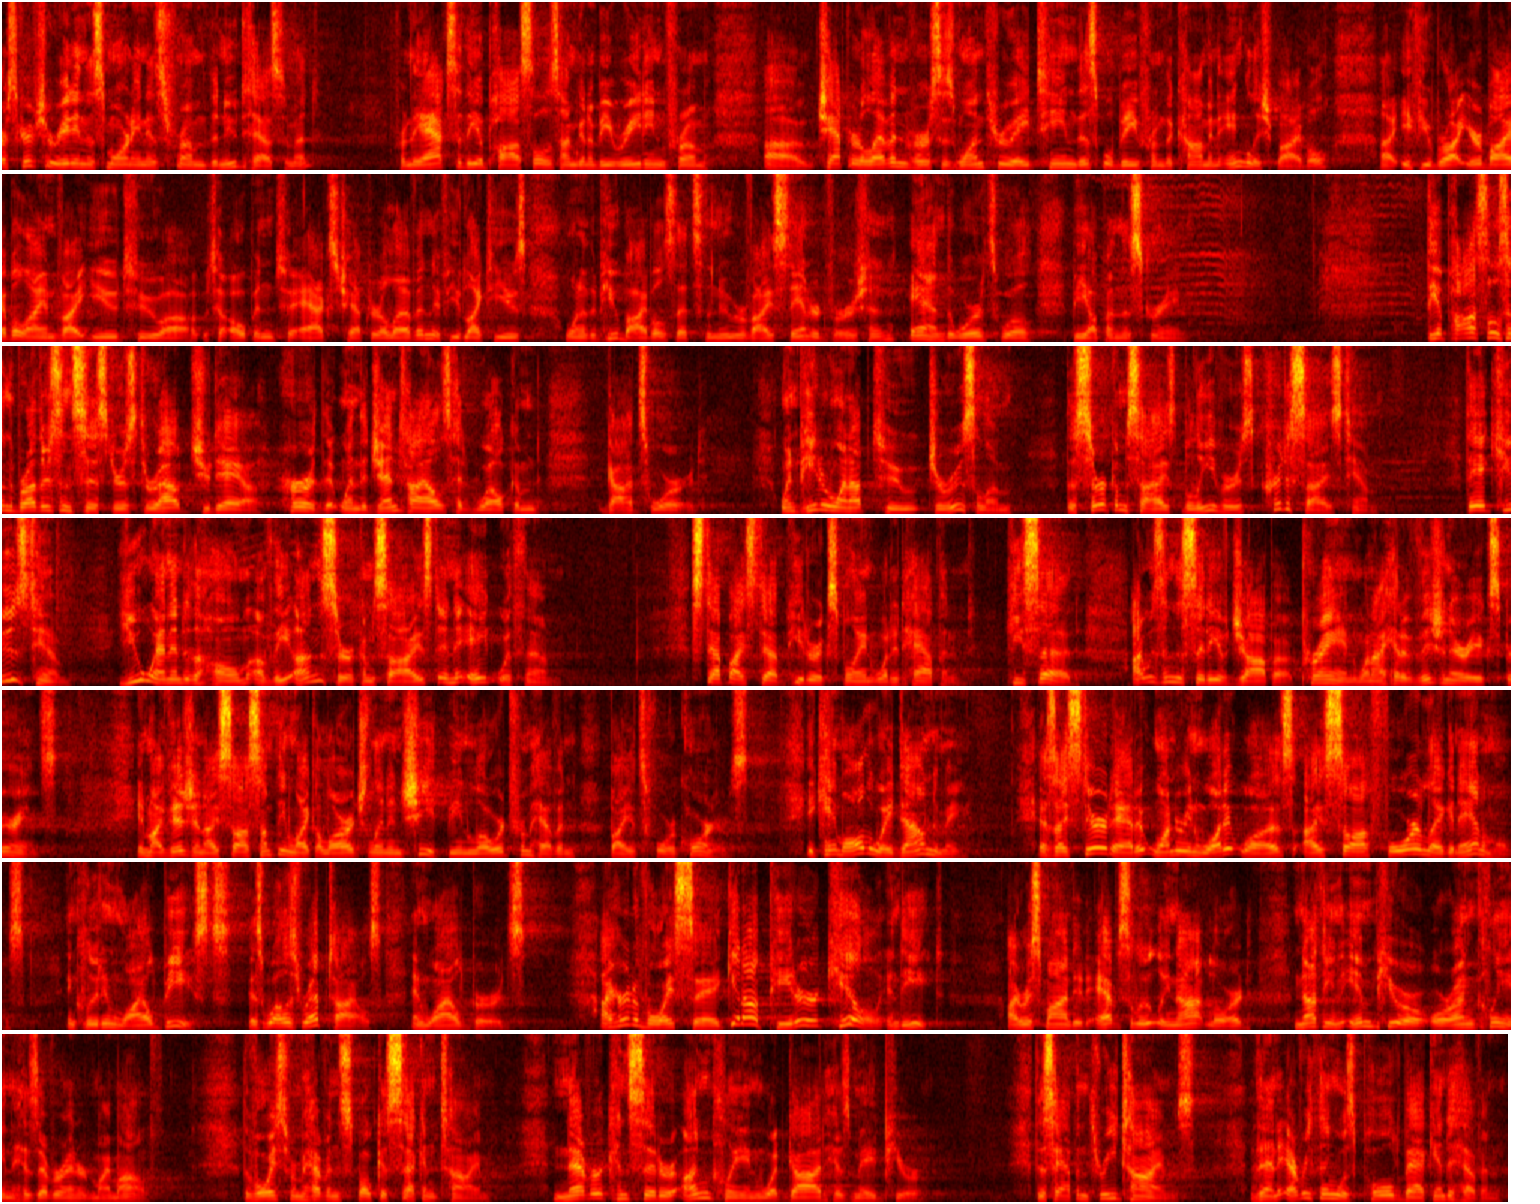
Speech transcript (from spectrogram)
Our scripture reading this morning is from the New Testament, from the Acts of the Apostles. I'm going to be reading from uh, chapter 11, verses 1 through 18. This will be from the Common English Bible. Uh, if you brought your Bible, I invite you to, uh, to open to Acts chapter 11. If you'd like to use one of the Pew Bibles, that's the New Revised Standard Version, and the words will be up on the screen. The apostles and the brothers and sisters throughout Judea heard that when the Gentiles had welcomed God's word, when Peter went up to Jerusalem, the circumcised believers criticized him. They accused him. You went into the home of the uncircumcised and ate with them. Step by step, Peter explained what had happened. He said, I was in the city of Joppa praying when I had a visionary experience. In my vision, I saw something like a large linen sheet being lowered from heaven by its four corners. It came all the way down to me. As I stared at it, wondering what it was, I saw four legged animals, including wild beasts, as well as reptiles and wild birds. I heard a voice say, Get up, Peter, kill and eat. I responded, Absolutely not, Lord. Nothing impure or unclean has ever entered my mouth. The voice from heaven spoke a second time Never consider unclean what God has made pure. This happened three times. Then everything was pulled back into heaven.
